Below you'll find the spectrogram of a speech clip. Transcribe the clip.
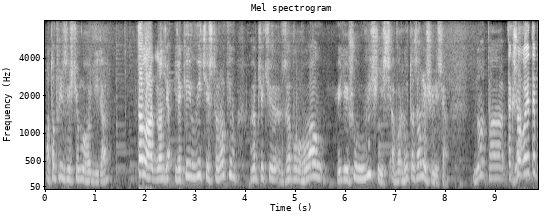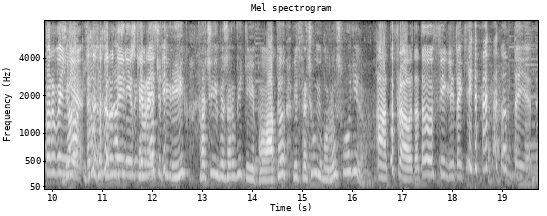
а то прізвище мого діда, Та ладно. я- який у віці 100 років значить, заборгував, відійшов у вічність, а борги то залишилися. Ну, та, Так я- що ви тепер винні я, я вже родині ж 13 єврейській. рік працюю без заробітної плати, відпрацюю борги свого діда. А, та правда, та ви фіглі такі. От даєте.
